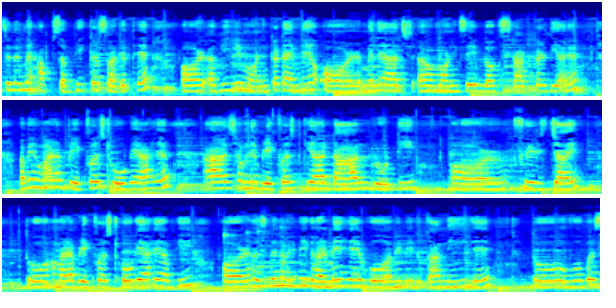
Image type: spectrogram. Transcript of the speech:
सभी का स्वागत है और अभी ये मॉर्निंग का टाइम है और मैंने आज मॉर्निंग से ही ब्लॉग स्टार्ट कर दिया है। अभी हमारा ब्रेकफास्ट हो गया है। आज हमने ब्रेकफास्ट किया दाल, रोटी और फिर चाय। तो हमारा ब्रेकफास्ट हो गया है अभी और हस्बैंड अभी भी घर में है, वो अभी भी दुकान नहीं गए तो वो बस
